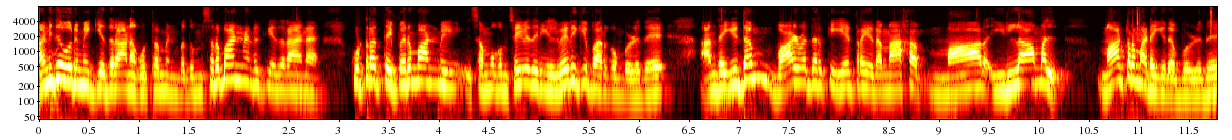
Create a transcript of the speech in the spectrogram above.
மனித உரிமைக்கு எதிரான குற்றம் என்பதும் சிறுபான்மையினருக்கு எதிரான குற்றத்தை பெரும்பான்மை சமூகம் செய்வதை நீங்கள் வேடிக்கை பார்க்கும் பொழுது அந்த இடம் வாழ்வதற்கு ஏற்ற இடமாக மாற இல்லாமல் மாற்றம் அடைகிற பொழுது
